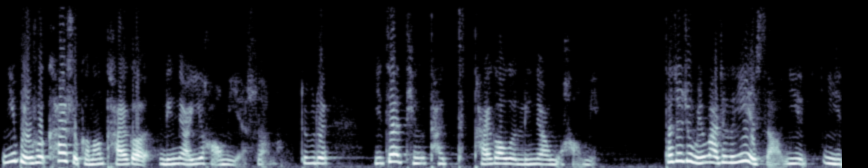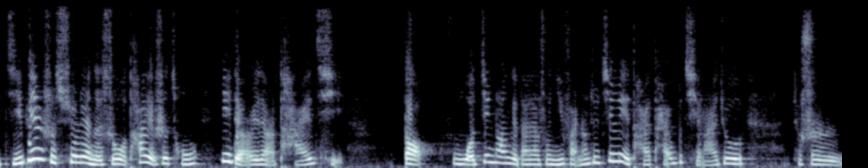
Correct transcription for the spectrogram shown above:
你比如说开始可能抬个零点一毫米也算嘛，对不对？你再停抬抬高个零点五毫米。大家就明白这个意思啊！你你即便是训练的时候，他也是从一点一点抬起，到我经常给大家说，你反正就尽力抬，抬不起来就就是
